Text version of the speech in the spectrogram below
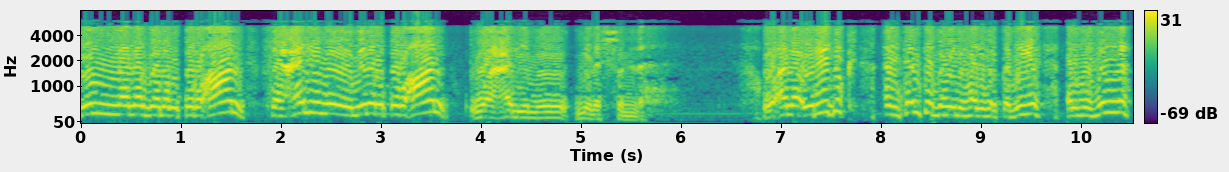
ثم نزل القرآن فعلموا من القرآن وعلموا من السنة. وأنا أريدك أن تنتبه لهذه القضية المهمة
